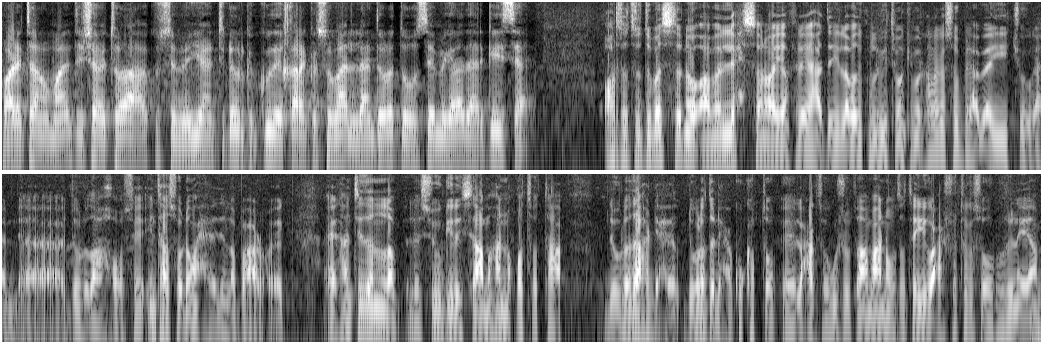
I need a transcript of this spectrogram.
baaritaan uu maalintii shalay tole ah ku sameeyey hanti dhowrka guud ee qaranka somalilan dowladda hoose ee magaalada hargeysa. Horta toddoba sano ama lix sano ayaan filaya hadda labada kun labiyi tobankii marka laga soo bilaabay ayay joogaan dowladaha hoose. Intaasoo dhan waxay ahayd in la baadho eeg hantidan la soo gelaysa ama ha noqoto taa dowladaha dhexe dowladda dhexe ku kabto lacagta ugu shubto ama ha noqoto ta iyagoo cashuurta ka soo ururinayaan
